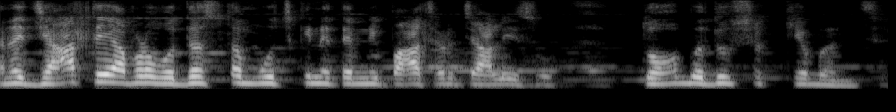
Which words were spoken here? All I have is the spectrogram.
અને જાતે આપણો વધસ્તંભ ઉચકીને તેમની પાછળ ચાલીશું, તો બધું શક્ય બનશે.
